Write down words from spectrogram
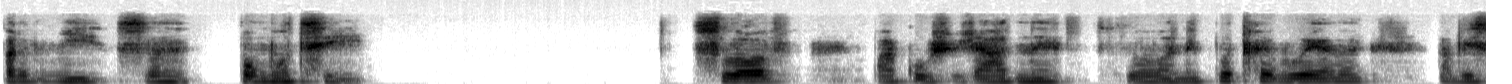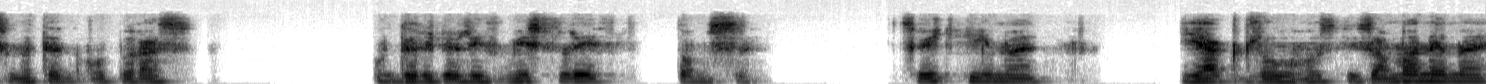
První se pomocí slov, pak už žádné slova nepotřebujeme, aby jsme ten obraz udrželi v mysli, v tom se cvičíme, jak dlouho si zamaneme.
